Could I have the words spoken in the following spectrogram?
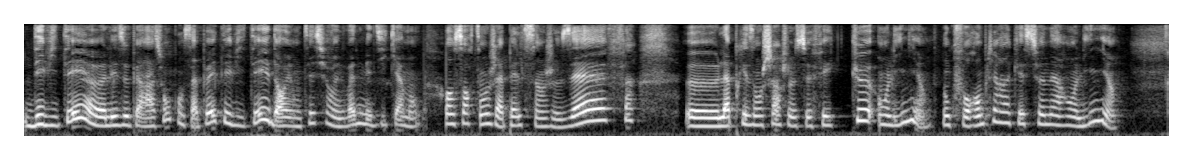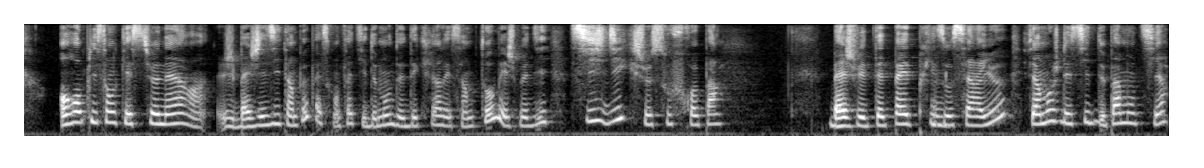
d'éviter les opérations quand ça peut être évité et d'orienter sur une voie de médicaments. En sortant, j'appelle Saint-Joseph. la prise en charge ne se fait que en ligne, donc il faut remplir un questionnaire en ligne. En remplissant le questionnaire, bah, j'hésite un peu parce qu'en fait, il demande de décrire les symptômes et je me dis, si je dis que je souffre pas, bah, je vais peut-être pas être prise Mm. au sérieux. Finalement, je décide de pas mentir,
